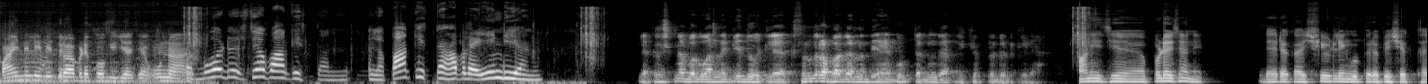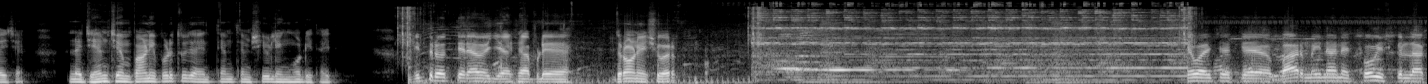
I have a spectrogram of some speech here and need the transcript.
ફાઇનલી મિત્રો આપણે પહોંચી ગયા છે ઉના. બોર્ડર છે પાકિસ્તાન. એટલે પાકિસ્તાન આપણે ઇન્ડિયાનું એટલે કૃષ્ણ ભગવાનને કીધું એટલે ચંદ્રભાગા નદી અહીં ગુપ્ત ગંગા તરીકે પ્રગટ કર્યા. પાણી જે પડે છે ને ડાયરેક્ટ આ શિવલિંગ ઉપર અભિષેક થાય છે. અને જેમ જેમ પાણી પડતું જાય તેમ તેમ શિવલિંગ મોટી થાય છે. મિત્રો અત્યારે આવી ગયા છે આપણે દ્રોણેશ્વર. કહેવાય છે કે બાર મહિના ને ચોવીસ કલાક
